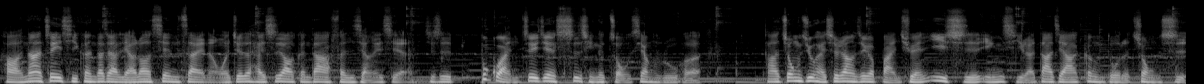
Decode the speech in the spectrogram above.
好，那这一期跟大家聊到现在呢，我觉得还是要跟大家分享一些，就是不管这件事情的走向如何。它终究还是让这个版权意识引起了大家更多的重视。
